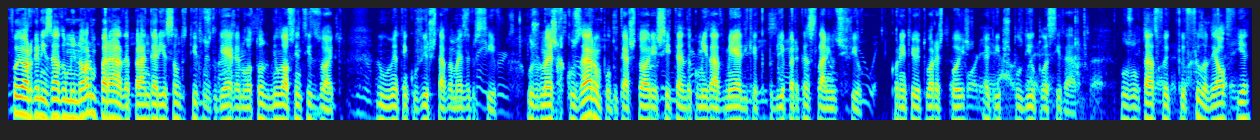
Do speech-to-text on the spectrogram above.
foi organizada uma enorme parada para a angariação de títulos de guerra no outono de 1918, no momento em que o vírus estava mais agressivo. Os jornais recusaram publicar histórias citando a comunidade médica que pedia para cancelarem o desfile. 48 horas depois, a gripe explodiu pela cidade. O resultado foi que Filadélfia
